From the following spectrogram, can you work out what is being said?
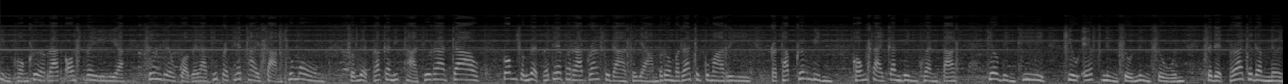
ถิ่นของเครือรัฐออสเตรเลีย ซึ่งเร็วกว่าเวลาที่ประเทศไทย 3 ชั่วโมง สมเด็จพระนิษฐาธิราชเจ้ากรมสมเด็จพระเทพรัตนราชสุดาสยามบรมราชกุมารี ประทับเครื่องบินของสายการบินแควนตัส เที่ยวบินที่ QF 1010 เสด็จพระราชดำเนิน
